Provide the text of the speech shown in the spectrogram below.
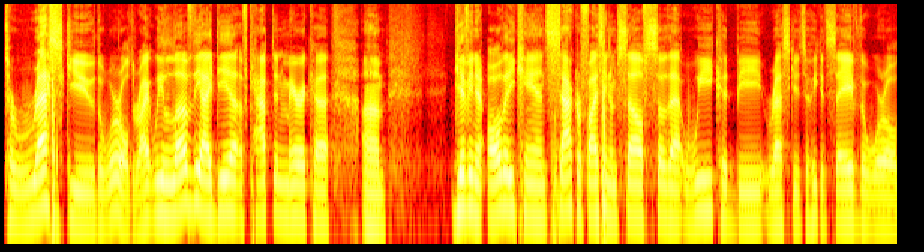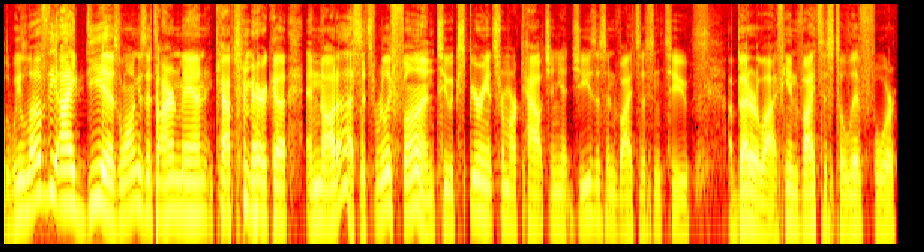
to rescue the world, right? We love the idea of Captain America. Um, giving it all that he can, sacrificing himself so that we could be rescued, so he could save the world. We love the idea as long as it's Iron Man Captain America and not us. It's really fun to experience from our couch, and yet Jesus invites us into a better life. He invites us to live for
